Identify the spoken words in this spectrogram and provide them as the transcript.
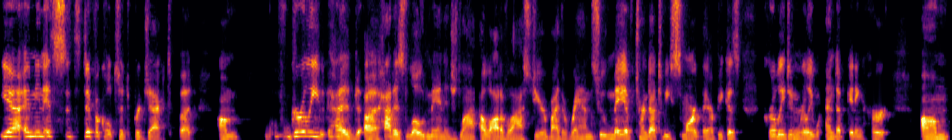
Yeah, I mean it's it's difficult to project, but um, Gurley had uh, had his load managed la- a lot of last year by the Rams, who may have turned out to be smart there because Gurley didn't really end up getting hurt. Um,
